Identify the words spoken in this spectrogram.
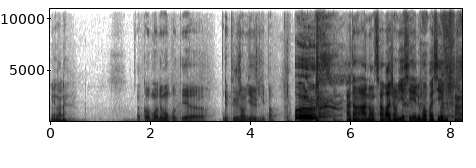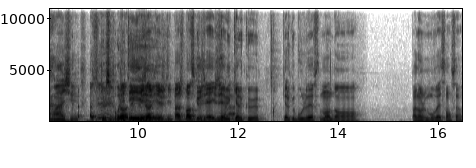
Mais voilà. D'accord, moi de mon côté, euh, depuis janvier, je lis pas. Attends, ah non, ça va, janvier, c'est le mois passé. Enfin, moi, je, je me suis Non, projeté. depuis janvier, je lis pas. Je pense que j'ai j'ai eu quelques, quelques bouleversements dans. Pas dans le mauvais sens, hein,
